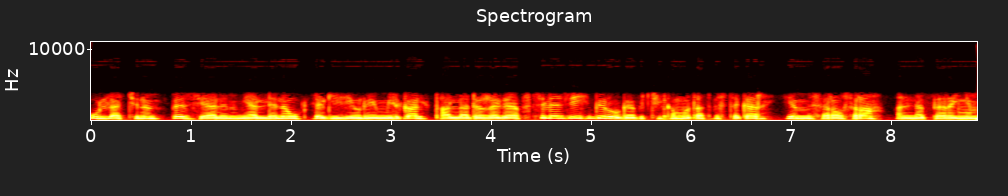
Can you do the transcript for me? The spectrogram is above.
ሁላችንም በዚህ ዓለም ያለነው ለጊዜ ጊዜው ነው የሚል ቃል ጣል አደረገ። ስለዚህ ቢሮ ገብቼ ከመውጣት በስተቀር የምሰራው ስራ አልነበረኝም።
